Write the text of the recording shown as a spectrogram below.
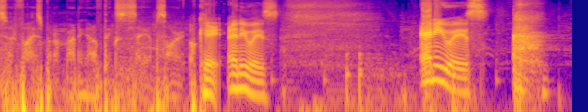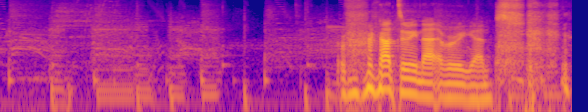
piece of advice, but I'm running out of things to say, I'm sorry. Okay, anyways. Anyways. We're not doing that ever again.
